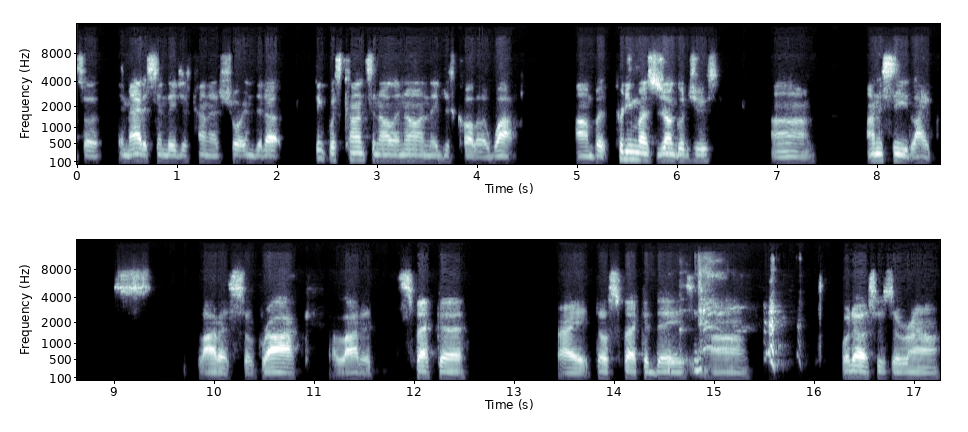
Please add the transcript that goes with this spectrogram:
So in Madison, they just kind of shortened it up. I think Wisconsin, all in all, and they just call it WAP. Um, but pretty much jungle juice. Um, honestly, like a lot of Ciroc, a lot of Svedka, right? Those Svedka days. Um, what else is around?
